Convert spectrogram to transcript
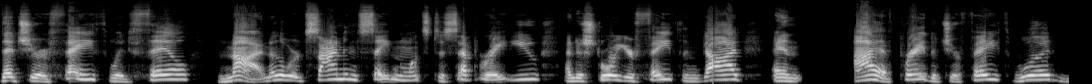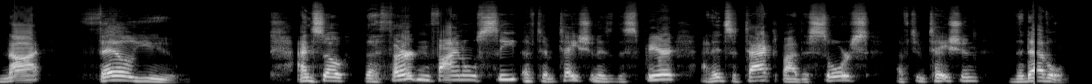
that your faith would fail not. In other words, Simon, Satan wants to separate you and destroy your faith in God, and I have prayed that your faith would not fail you. And so the third and final seat of temptation is the spirit, and it's attacked by the source of temptation, the devil.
